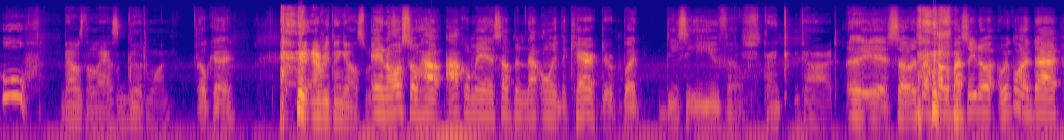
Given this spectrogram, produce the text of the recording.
Whew. That was the last good one. okay Everything else was. and also how Aquaman is helping not only the character but DCEU films thank God. Uh, yeah, so let's not talk about. So you know, we're going to dive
